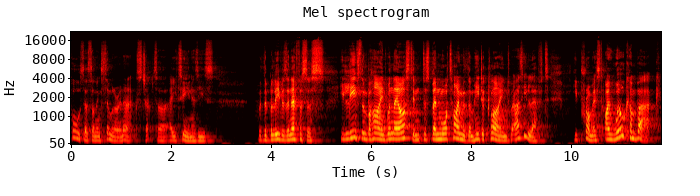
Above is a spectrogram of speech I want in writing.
Paul says something similar in Acts chapter 18 as he's with the believers in Ephesus. He leaves them behind. When they asked him to spend more time with them, he declined. But as he left, he promised, I will come back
